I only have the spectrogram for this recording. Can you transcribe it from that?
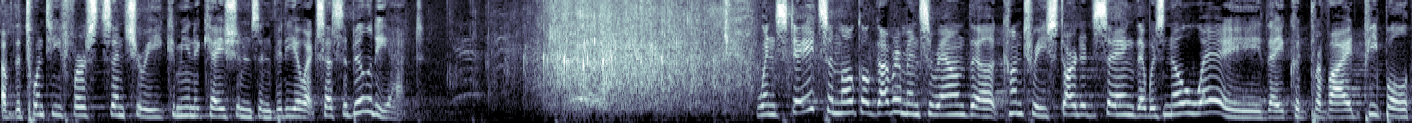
of the 21st Century Communications and Video Accessibility Act. When states and local governments around the country started saying there was no way they could provide people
